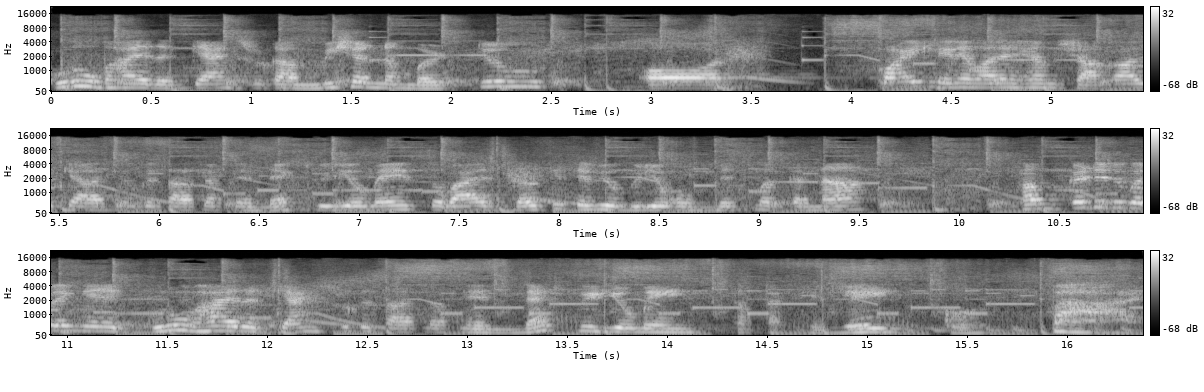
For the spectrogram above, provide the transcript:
गुरु भाई द गैंगस्टर का मिशन नंबर टू और फाइट लेने वाले हैं हम शाकाल के आदमियों के साथ अपने नेक्स्ट वीडियो में। सो गाइस गलती से भी वीडियो को मिस मत करना। हम कंटिन्यू करेंगे गुरु भाई द गैंगस्टर के साथ अपने नेक्स्ट वीडियो में। तब तक के लिए गुड बाय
